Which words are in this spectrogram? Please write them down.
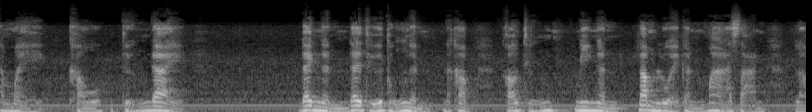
ทำไมเขาถึงได้ ได้เงินได้ถือถุงเงินนะครับ เขาถึงมีเงินร่ำรวยกันมหาศาลเรา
